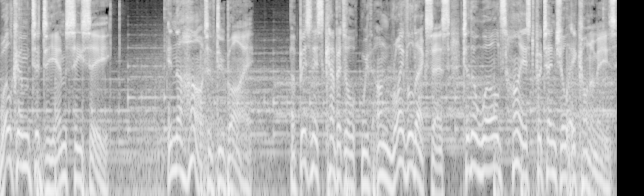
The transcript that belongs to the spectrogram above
Welcome to DMCC. In the heart of Dubai, a business capital with unrivaled access to the world's highest potential economies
